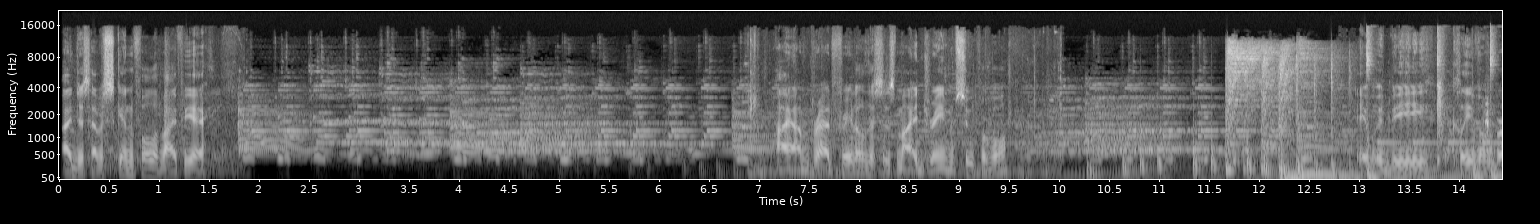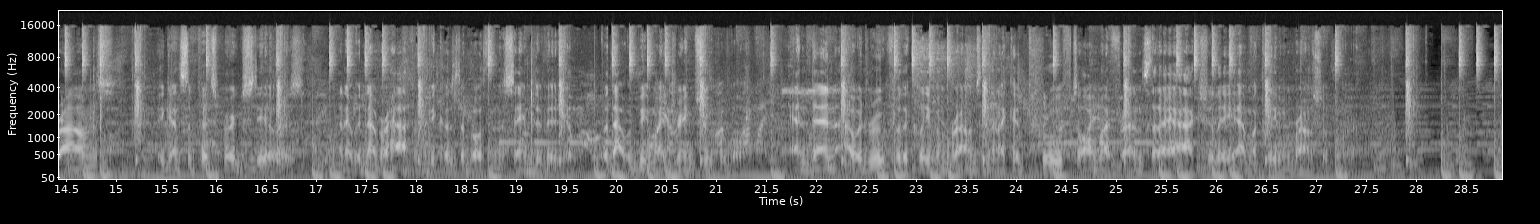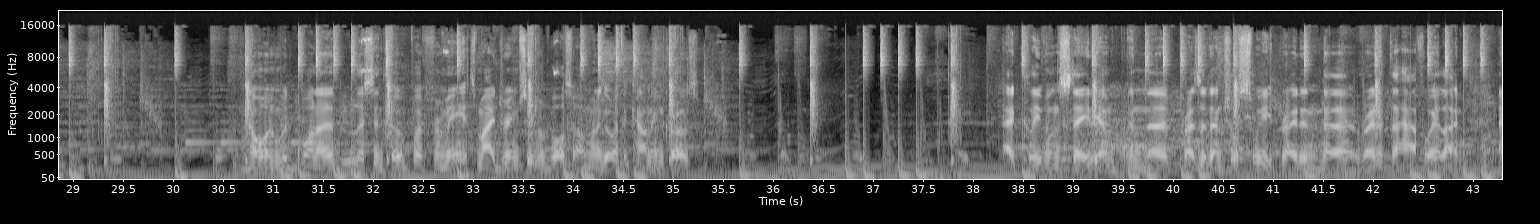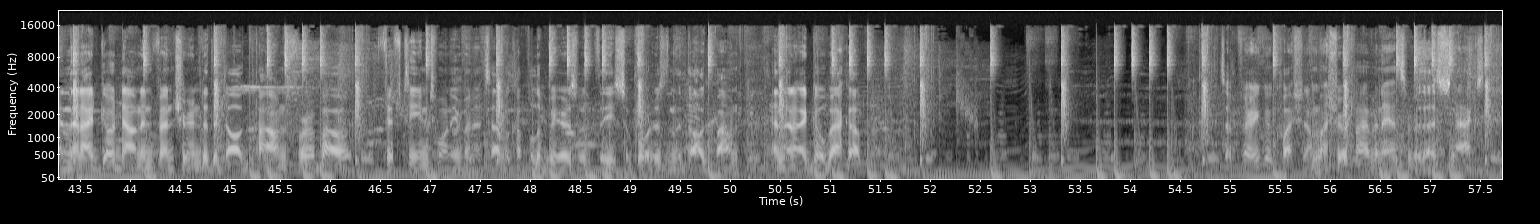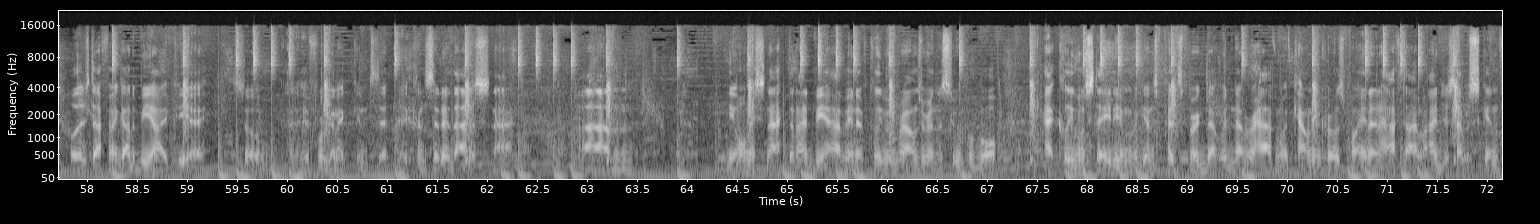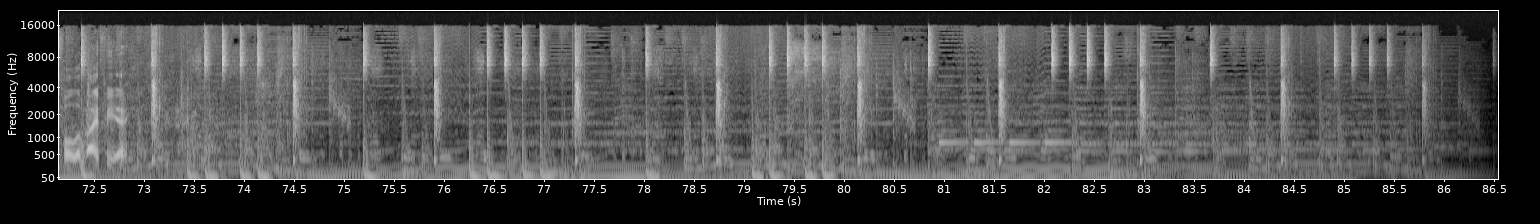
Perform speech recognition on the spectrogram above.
I just have a skin full of IPA. Hi, I'm Brad Friedel. This is my dream Super Bowl. It would be Cleveland Browns against the Pittsburgh Steelers. And it would never happen because they're both in the same division. But that would be my dream Super Bowl. And then I would root for the Cleveland Browns, and then I could prove to all my friends that I actually am a Cleveland Browns supporter. No one would want to listen to it, but for me, it's my dream Super Bowl, so I'm going to go with the Counting Crows at Cleveland Stadium in the presidential suite, right in the, right at the halfway line. And then I'd go down and venture into the dog pound for about 15, 20 minutes, have a couple of beers with the supporters in the dog pound, and then I'd go back up. It's a very good question. I'm not sure if I have an answer for that. Snacks? Well, there's definitely got to be IPA. So if we're going to consider that a snack. Um, the only snack that I'd be having if Cleveland Browns were in the Super Bowl at Cleveland Stadium against Pittsburgh, that would never happen with Counting Crows playing at halftime, I'd just have a skin full of IPA.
